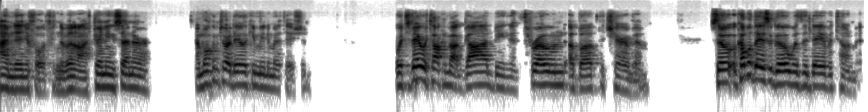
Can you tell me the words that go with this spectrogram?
Hi, I'm Daniel Fuller from the Life Training Center, and welcome to our daily communion meditation. Where today we're talking about God being enthroned above the cherubim. So, a couple days ago was the Day of Atonement,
